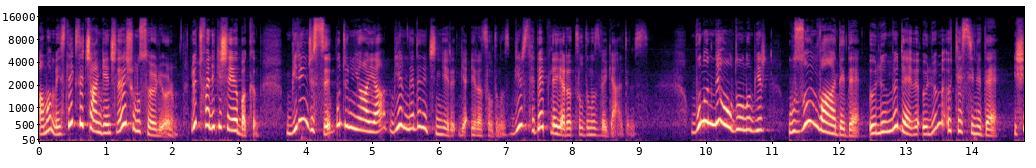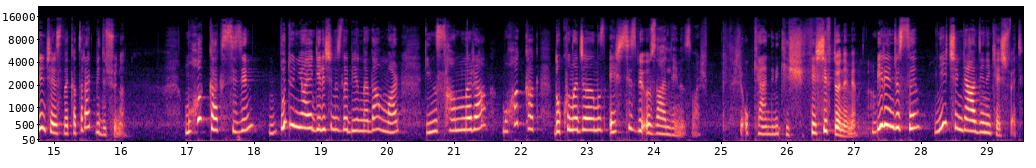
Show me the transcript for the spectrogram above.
Ama meslek seçen gençlere şunu söylüyorum. Lütfen iki şeye bakın. Birincisi bu dünyaya bir neden için yaratıldınız. Bir sebeple yaratıldınız ve geldiniz. Bunun ne olduğunu bir uzun vadede ölümü de ve ölüm ötesini de işin içerisine katarak bir düşünün. Muhakkak sizin bu dünyaya gelişinizde bir neden var. İnsanlara muhakkak dokunacağınız eşsiz bir özelliğiniz var. İşte o kendini keşif. Keşif dönemi. Birincisi niçin geldiğini keşfet.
